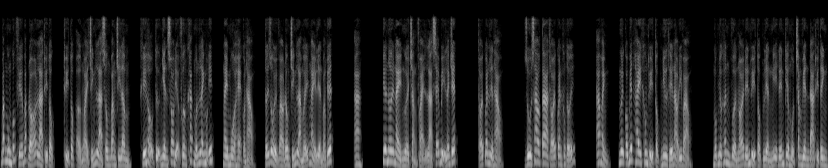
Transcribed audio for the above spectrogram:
Bắc Ngung Quốc phía bắc đó là thủy tộc, thủy tộc ở ngoài chính là sông băng chi lâm, khí hậu tự nhiên so địa phương khác muốn lạnh một ít, ngày mùa hè còn hảo, tới rồi vào đông chính là mấy ngày liền băng tuyết. A, kia nơi này người chẳng phải là sẽ bị lạnh chết. Thói quen liền hảo. Dù sao ta thói quen không tới. A Hoành, ngươi có biết hay không thủy tộc như thế nào đi vào? Một Nhược Hân vừa nói đến thủy tộc liền nghĩ đến kia 100 viên đá thủy tinh,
